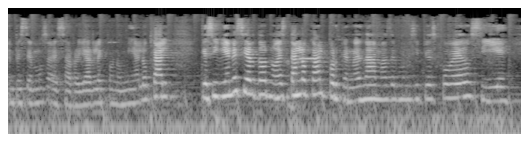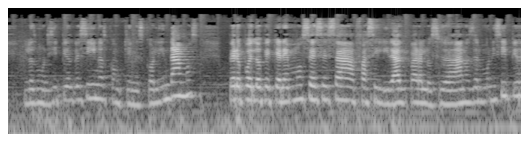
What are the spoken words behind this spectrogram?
empecemos a desarrollar la economía local, que si bien es cierto no es tan local porque no es nada más del municipio de Escobedo, sí los municipios vecinos con quienes colindamos, pero pues lo que queremos es esa facilidad para los ciudadanos del municipio.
